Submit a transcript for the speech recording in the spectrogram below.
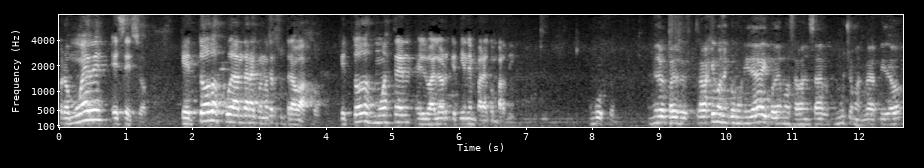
promueve es eso, que todos puedan dar a conocer su trabajo que todos muestren el valor que tienen para compartir. Un gusto. Trabajemos en comunidad y podemos avanzar mucho más rápido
